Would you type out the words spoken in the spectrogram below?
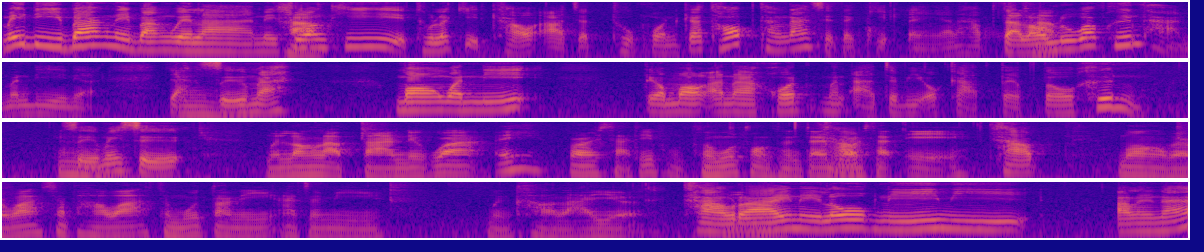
ไม่ดีบ้างในบางเวลาในช่วงที่ธุรกิจเขาอาจจะถูกผลกระทบทางด้านเศรษฐกิจอะไรอย่างเงี้ยนะครับ แต่เราครับรู้ว่าพื้นฐานมันดีเนี่ยอยากซื้อไหมมองวันนี้เดี๋ยวมองอนาคตมันอาจจะมีโอกาสเติบโตขึ้น ซื้อไม่ซื้อ เหมือนลองหลับตานึกว่าเอ้ยบริษัทที่ผมสมมติผมสนใจครับบริษัท A ครับมองออกไปว่าสภาวะสมมุติตอนนี้อาจจะมีเหมือนข่าวร้ายเยอะ ข่าวร้ายในโลกนี้มีอะไรนะ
